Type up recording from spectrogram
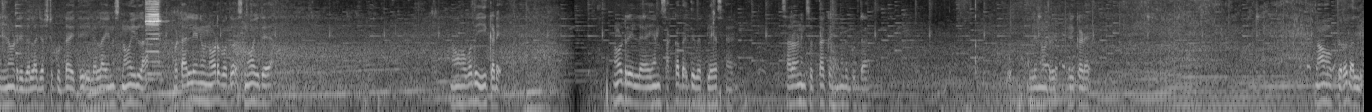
ಇಲ್ಲಿ ನೋಡ್ರಿ ಇದೆಲ್ಲ ಜಸ್ಟ್ ಗುಡ್ಡ ಐತಿ. ಇಲ್ಲೆಲ್ಲ ಏನು ಸ್ನೋ ಇಲ್ಲ. ಬಟ್ ಅಲ್ಲಿ ನೀವು ನೋಡ್ಬೋದು ಸ್ನೋ ಇದೆ. ನಾವು ಹೋಗೋದು ಈ ಕಡೆ. ನೋಡ್ರಿ ಇಲ್ಲಿ ಏನು ಸಕ್ಕತ್ತೈತಿದೆ ಪ್ಲೇಸ್ ಸರೌಂಡಿಂಗ್ ಸುತ್ತಾಕ ಏನದು ಗುಡ್ಡ. ಅಲ್ಲಿ ನೋಡ್ರಿ ಈ ಕಡೆ. ನಾವು ಹೋಗ್ತಿರೋದು ಅಲ್ಲಿ.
